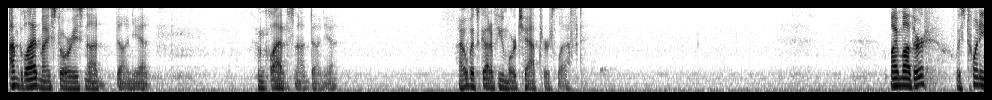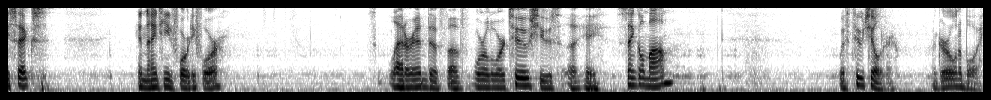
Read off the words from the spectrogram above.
I'm glad my story is not done yet. I'm glad it's not done yet. I hope it's got a few more chapters left. My mother was 26 in 1944. Latter end of, of World War II, she was a, a single mom with two children, a girl and a boy.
